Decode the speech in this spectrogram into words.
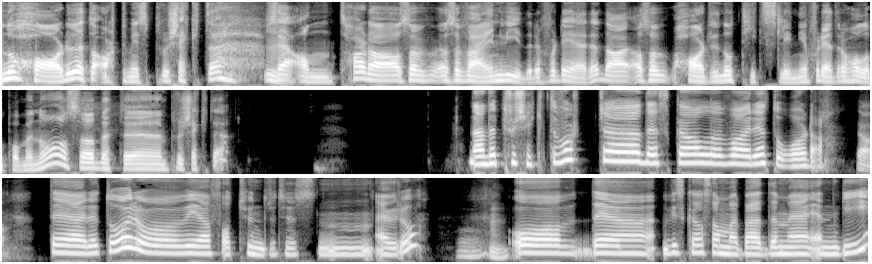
Men nå har du dette Artemis-prosjektet, så jeg antar da altså, altså veien videre for dere da, altså, Har dere noen tidslinje for det dere holder på med nå, altså dette prosjektet? Nei, det prosjektet vårt eh, det skal vare et år, da. Ja. Det er et år, og vi har fått 100 000 euro. Mm. Og det, vi skal samarbeide med NGI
